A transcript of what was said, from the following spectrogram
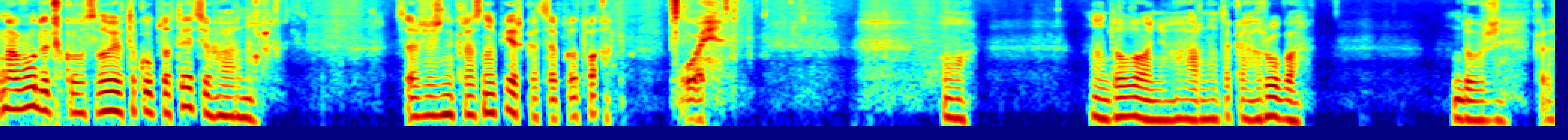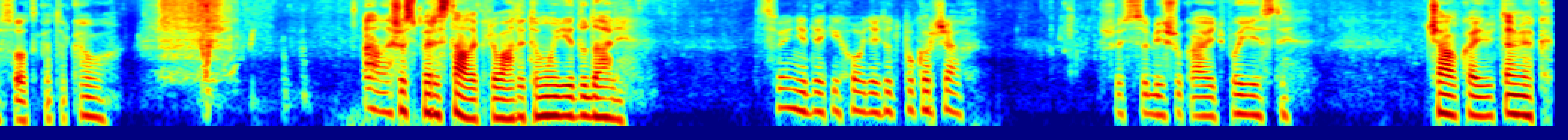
на вудочку, зловив таку плотицю гарну. Це вже ж не краснопірка, це плотва. Ой. О, на долоню гарна така груба. Дуже красотка така. О. Але щось перестали клювати, тому їду далі. Свині дикі ходять тут по корчах. Щось собі шукають поїсти. Чавкають там як.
